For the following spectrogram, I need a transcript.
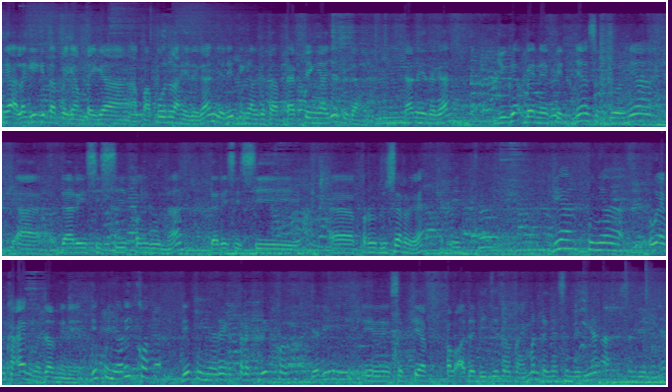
Nggak lagi kita pegang-pegang apa pun lah itu kan. Jadi tinggal kita tapping aja sudah kan gitu kan. Juga benefitnya sebetulnya ya, dari sisi pengguna, dari sisi uh, produser ya itu dia punya UMKM dalam ini. Dia punya record, dia punya track record. Jadi eh, setiap kalau ada digital payment payment dengan sendirian atau sendirinya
